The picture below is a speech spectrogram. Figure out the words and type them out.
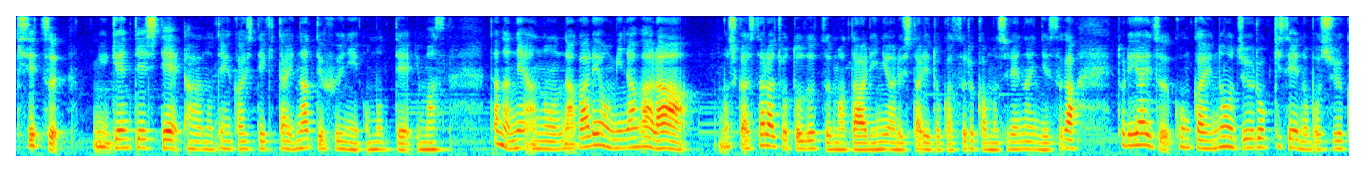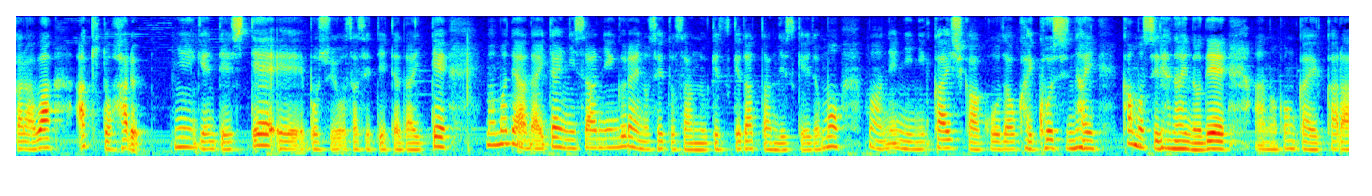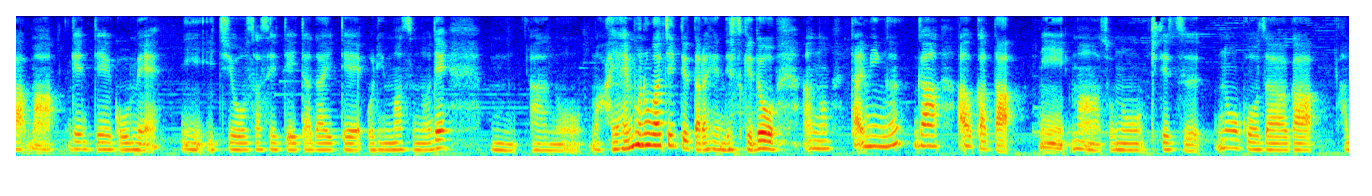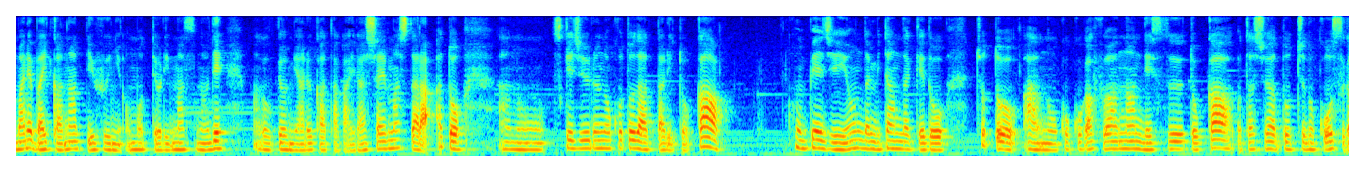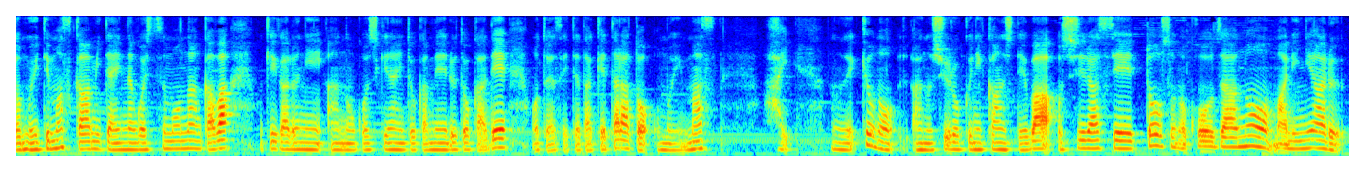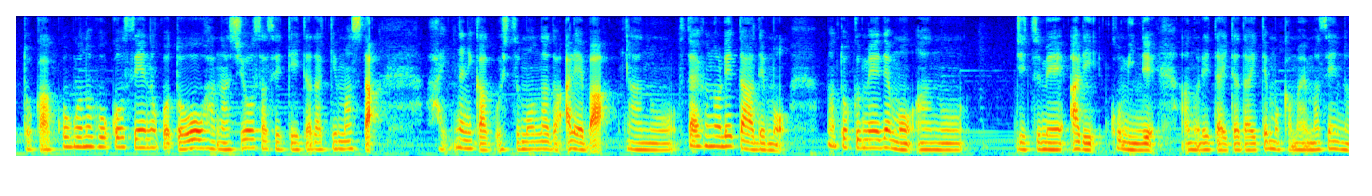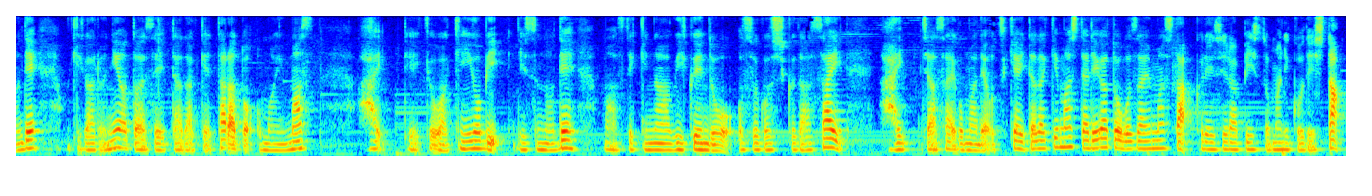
季節に限定してあの展開していきたいなというふうに思っています。ただねあの流れを見ながらもしかしたらちょっとずつまたリニューアルしたりとかするかもしれないんですがとりあえず今回の16期生の募集からは秋と春に限定して、えー、募集をさせていただいて今まではだいたい23人ぐらいの生徒さんの受付だったんですけれども、まあ、年に2回しか講座を開講しないかもしれないのであの今回からまあ限定5名に一応させていただいておりますので、うんあのまあ、早い者勝ちって言ったら変ですけどあのタイミングが合う方にまあその季節の講座がハマればいいかなっていうふうに思っておりますので、まあ、ご興味ある方がいらっしゃいましたらあとあのスケジュールのことだったりとかホームページ読んでみたんだけどちょっとあのここが不安なんですとか私はどっちのコースが向いてますかみたいなご質問なんかはお気軽にあの公式 LINE とかメールとかでお問い合わせいただけたらと思います。はい、なので今日のあの収録に関してはお知らせとその講座の、まあ、リニューアルとか今後の方向性のことをお話をさせていただきました。はい、何かご質問などあればあのスタイフのレターでも、まあ、匿名でもあの実名あり込みであのレターいただいても構いませんのでお気軽にお問い合わせいただけたらと思います。はい、で今日は金曜日ですので、まあ、素敵なウィークエンドをお過ごしください。はい。じゃあ最後までお付き合いいただきましてありがとうございました。クレイジーラピストマリコでした。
